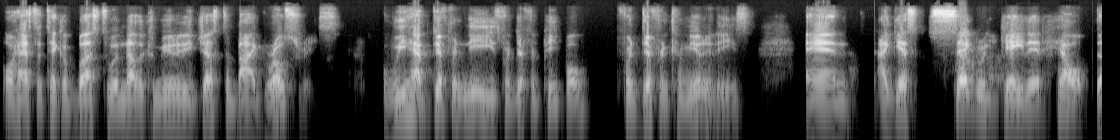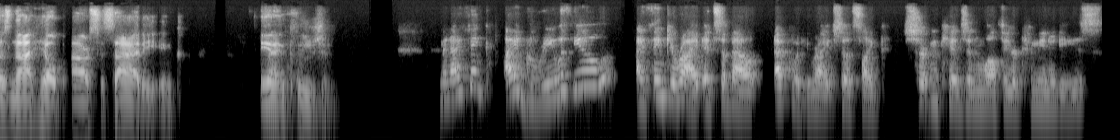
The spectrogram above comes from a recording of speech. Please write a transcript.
or has to take a bus to another community just to buy groceries. We have different needs for different people, for different communities. And I guess segregated help does not help our society in, in inclusion. I mean, I think I agree with you. I think you're right. It's about equity, right? So it's like certain kids in wealthier communities,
